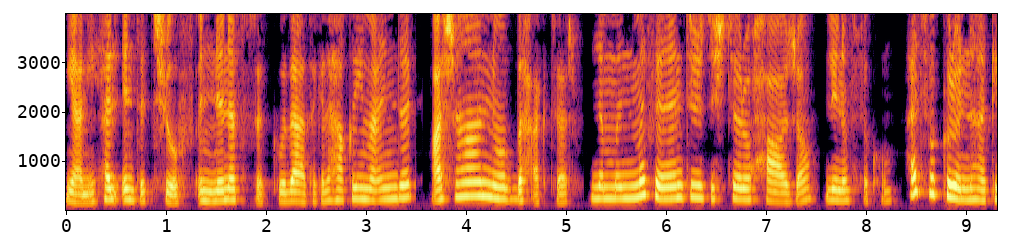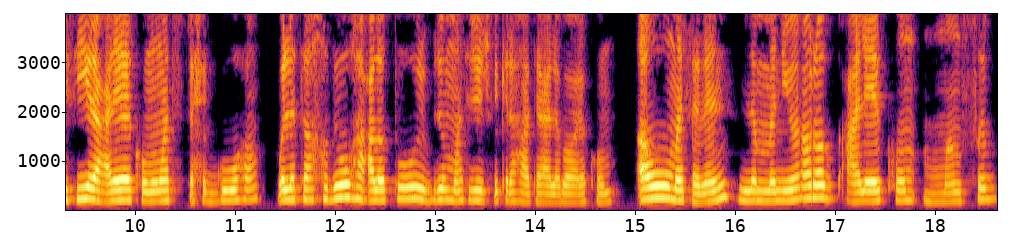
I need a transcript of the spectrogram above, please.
يعني هل أنت تشوف أن نفسك وذاتك لها قيمة عندك؟ عشان نوضح أكتر. لما مثلا تجي تشتروا حاجة لنفسكم هل تفكروا أنها كثيرة عليكم وما تستحقوها؟ ولا تأخذوها على طول بدون ما تجي الفكرة هذه على بالكم؟ أو مثلا لما يعرض عليكم منصب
